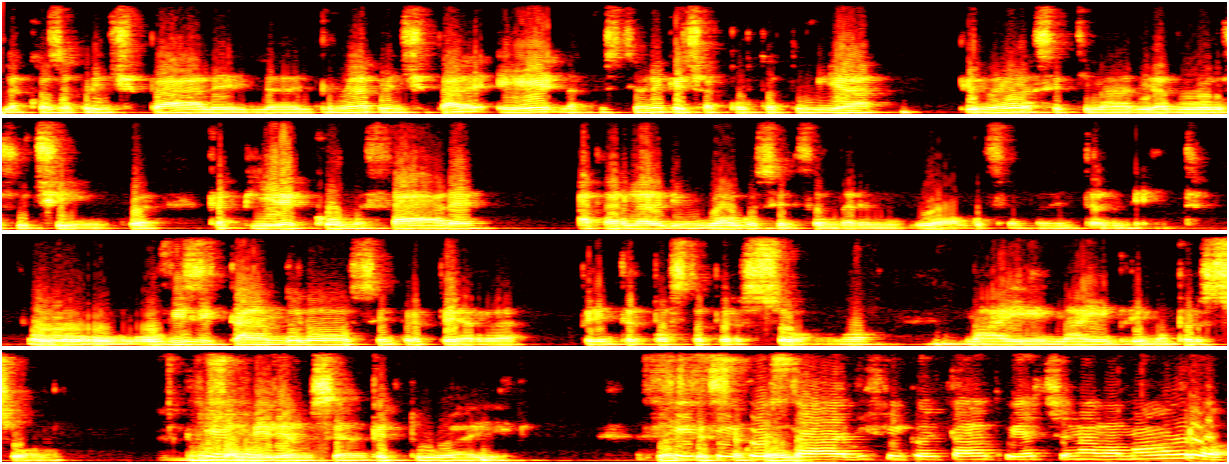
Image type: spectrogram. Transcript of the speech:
la, cosa principale, il, il problema principale è la questione che ci ha portato via più o meno una settimana di lavoro su cinque, capire come fare a parlare di un luogo senza andare in un luogo fondamentalmente o, o visitandolo sempre per, per interposta persona, no? mai, mai, in prima persona. Non so Miriam se anche tu hai... Sì, sì, questa difficoltà a cui accennava Mauro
